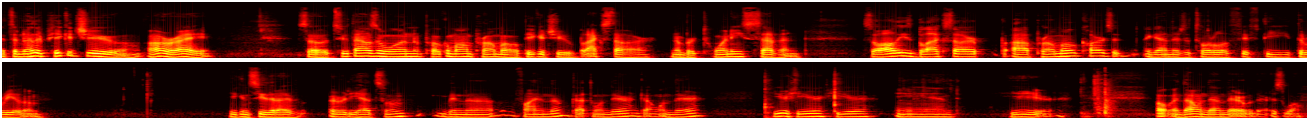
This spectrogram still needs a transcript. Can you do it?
It's another Pikachu. All right. So 2001 Pokemon promo Pikachu Black Star number 27. So all these Black Star uh, promo cards, again, there's a total of 53 of them. You can see that I've already had some, been uh, finding them. Got one there, got one there. Here, here, here, and here. Oh, and that one down there over there as well.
